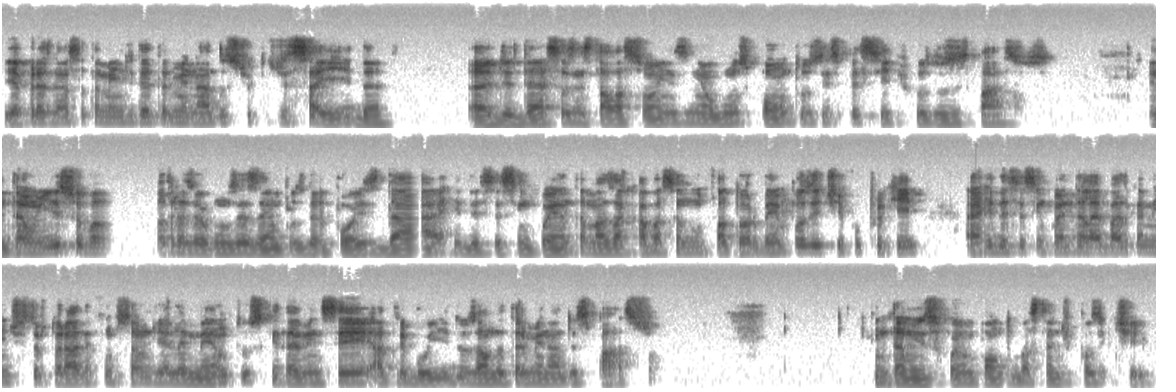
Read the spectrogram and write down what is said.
e a presença também de determinados tipos de saída uh, de, dessas instalações em alguns pontos específicos dos espaços. Então, isso vou trazer alguns exemplos depois da RDC 50, mas acaba sendo um fator bem positivo porque a RDC 50 ela é basicamente estruturada em função de elementos que devem ser atribuídos a um determinado espaço. Então, isso foi um ponto bastante positivo.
